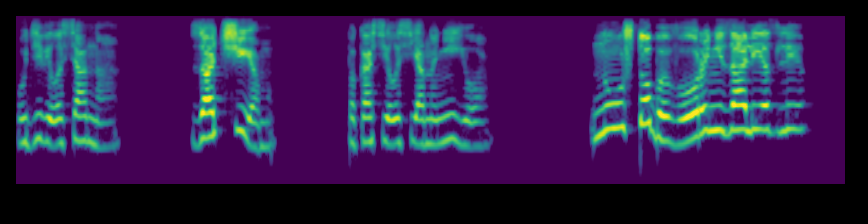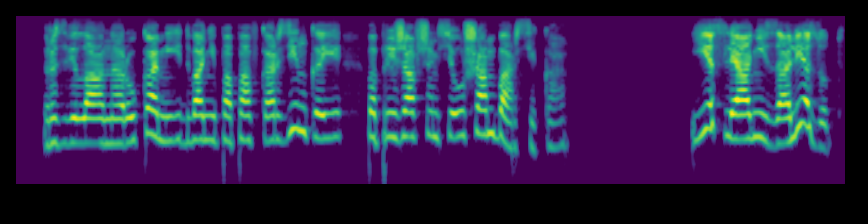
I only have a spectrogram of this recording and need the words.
удивилась она. Зачем? покосилась я на нее. Ну, чтобы воры не залезли, развела она руками, едва не попав корзинкой по прижавшимся ушам Барсика. Если они залезут,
